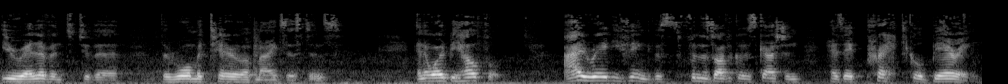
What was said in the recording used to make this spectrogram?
irrelevant to the, the raw material of my existence and it won't be helpful. I really think this philosophical discussion has a practical bearing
